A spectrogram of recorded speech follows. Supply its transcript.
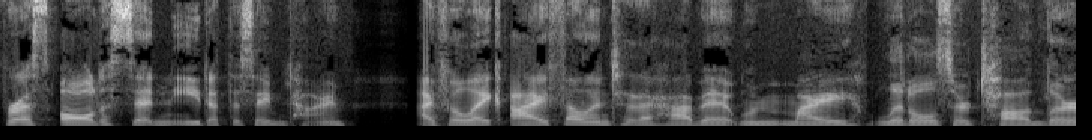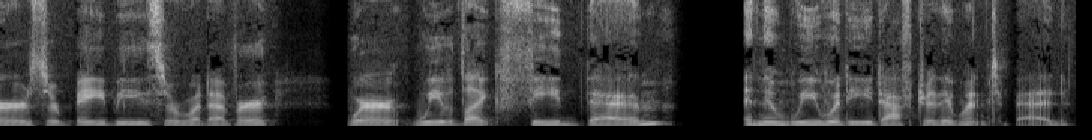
for us all to sit and eat at the same time. I feel like I fell into the habit when my littles or toddlers or babies or whatever, where we would like feed them and then we would eat after they went to bed.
